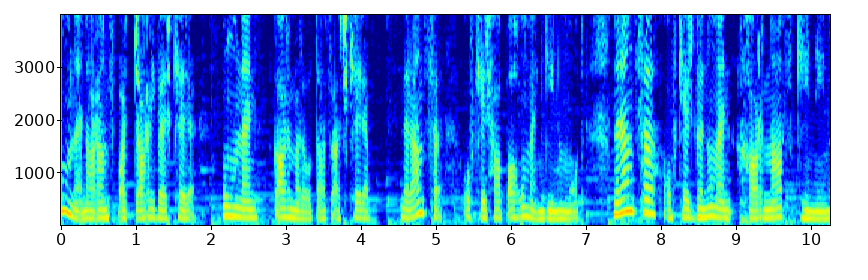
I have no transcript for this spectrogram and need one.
ումն են առանց պատճառի վերքերը, ումն են կարմրոտած աչքերը։ Նրանցը, ովքեր հապաղում են գինու մոտ, նրանցը, ովքեր գնում են խառնած գինին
